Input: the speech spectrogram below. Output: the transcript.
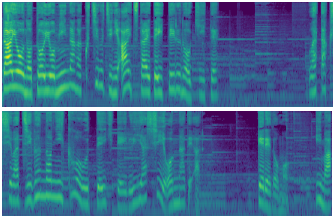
大王の問いをみんなが口々に相伝えて言っているのを聞いて私は自分の肉を売って生きている卑しい女である。けれども今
